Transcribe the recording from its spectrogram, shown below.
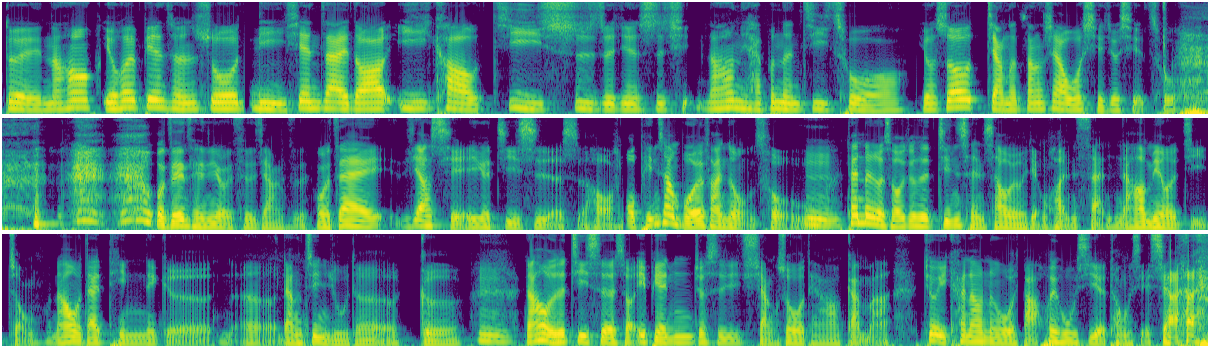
对，然后也会变成说，你现在都要依靠记事这件事情，然后你还不能记错哦。有时候讲的当下我写就写错。我之前曾经有一次这样子，我在要写一个记事的时候，我平常不会犯这种错误，嗯，但那个。时候就是精神稍微有点涣散，然后没有集中，然后我在听那个呃梁静茹的歌，嗯，然后我在记事的时候一边就是想说我等下要干嘛，就一看到呢，我把会呼吸的痛写下来。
